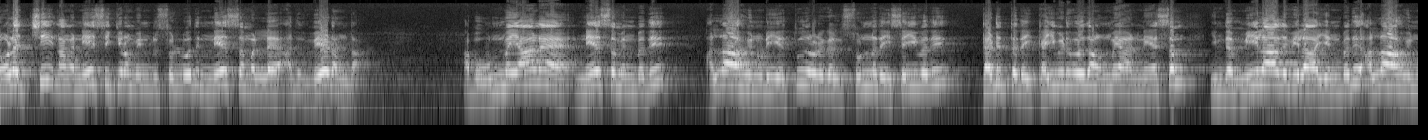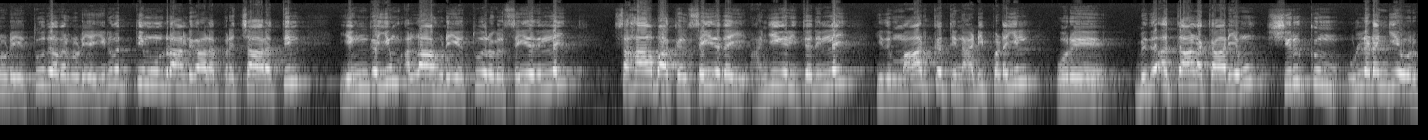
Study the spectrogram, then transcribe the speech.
நுழைச்சி நாங்கள் நேசிக்கிறோம் என்று சொல்வது நேசம் அல்ல அது வேடம்தான். அப்போ உண்மையான நேசம் என்பது அல்லாஹினுடைய தூதரர்கள் சொன்னதை செய்வது தடுத்ததை கைவிடுவது தான் உண்மையான நேசம். இந்த மீளாத விழா என்பது அல்லாஹினுடைய தூதவர்களுடைய இருபத்தி மூன்று ஆண்டு கால பிரச்சாரத்தில் எங்கேயும் அல்லாஹுடைய தூதர்கள் செய்ததில்லை சஹாபாக்கள் செய்ததை அங்கீகரித்ததில்லை. இது மார்க்கத்தின் அடிப்படையில் ஒரு விதத்தான காரியமும் ஷிருக்கும் உள்ளடங்கிய ஒரு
